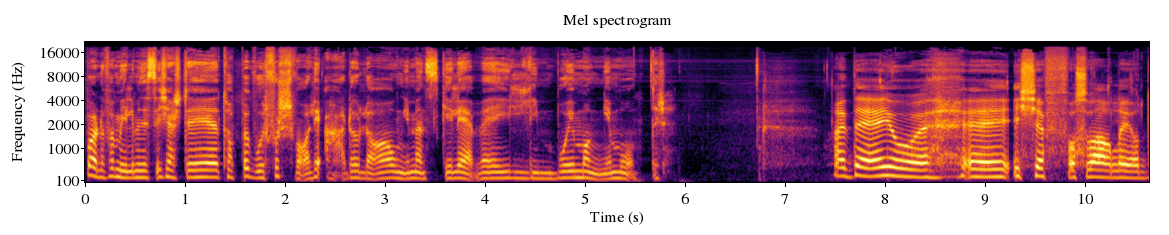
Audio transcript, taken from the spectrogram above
Barne- og familieminister Kjersti Toppe, hvor forsvarlig er det å la unge mennesker leve i limbo i mange måneder? Nei, Det er jo eh, ikke forsvarlig. og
